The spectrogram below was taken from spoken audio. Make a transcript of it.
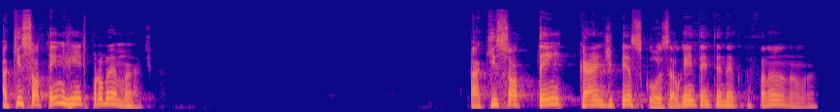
Aqui só tem gente problemática. Aqui só tem carne de pescoço. Alguém está entendendo o que eu estou falando não?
